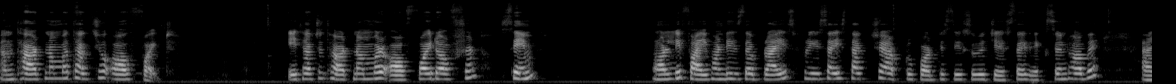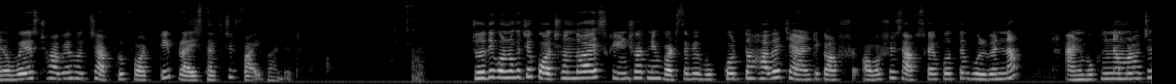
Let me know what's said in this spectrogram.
and third number থাকছে অফ হোয়াইট এই থাকছে third number off white option same only five hundred is the price free size থাকছে আপ টু ফর্টি সিক্স অব্দি চেস্ট সাইজ এক্সটেন্ড হবে. অ্যান্ড ওয়েস্ট হবে হচ্ছে আপ টু ফর্টি প্রাইস থাকছে ফাইভ হান্ড্রেড যদি কোনো কিছু পছন্দ হয় স্ক্রিনশট নিয়ে হোয়াটসঅ্যাপে বুক করতে হবে। চ্যানেলটিকে অবশ্যই সাবস্ক্রাইব করতে ভুলবেন না। অ্যান্ড বুকিং নাম্বার হচ্ছে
